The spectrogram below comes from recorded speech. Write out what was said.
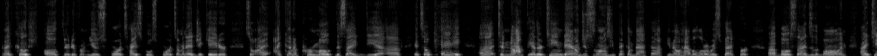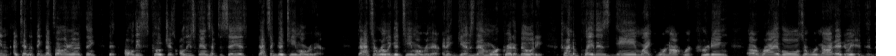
and I've coached all through different youth sports, high school sports. I'm an educator. So I, I kind of promote this idea of it's okay uh, to knock the other team down just as long as you pick them back up. You know, have a little respect for uh, both sides of the ball. And I tend, I tend to think that's another thing that all these coaches, all these fans have to say is that's a good team over there. That's a really good team over there. And it gives them more credibility. Trying to play this game like we're not recruiting uh, rivals or we're not, it, it,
